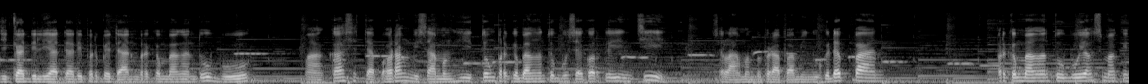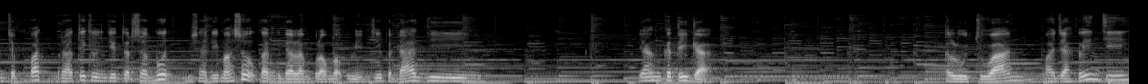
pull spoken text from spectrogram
Jika dilihat dari perbedaan perkembangan tubuh, maka setiap orang bisa menghitung perkembangan tubuh seekor kelinci selama beberapa minggu ke depan. Perkembangan tubuh yang semakin cepat berarti kelinci tersebut bisa dimasukkan ke dalam kelompok kelinci pedaging. Yang ketiga, kelucuan wajah kelinci.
